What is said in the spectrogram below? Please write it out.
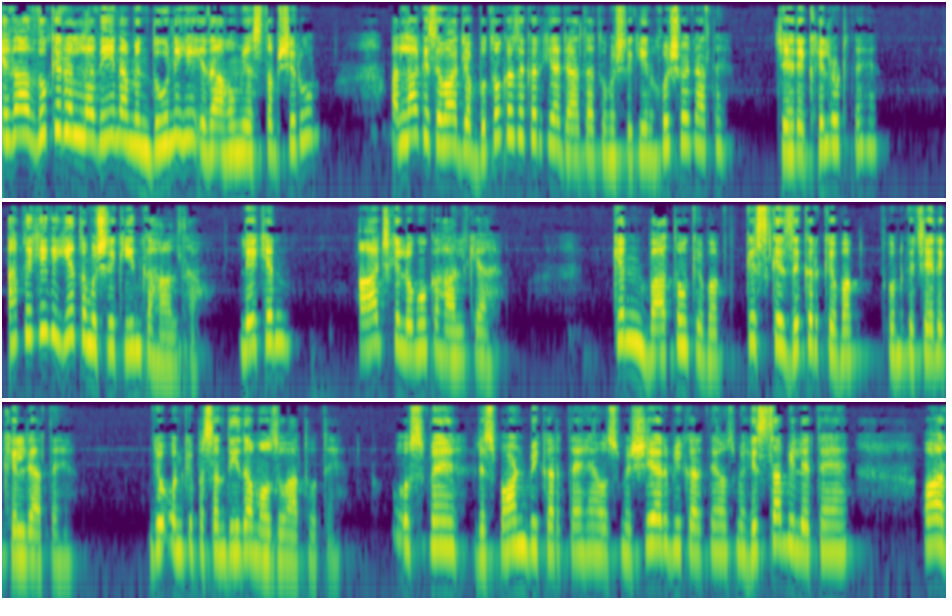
ادا ذکر اللہ دین امندون ہی ادا ہم یستب شرون اللہ کے سوا جب بتوں کا ذکر کیا جاتا ہے تو مشرقین خوش ہو جاتے ہیں، چہرے کھل اٹھتے ہیں۔ آپ دیکھیے کہ یہ تو مشرقین کا حال تھا، لیکن آج کے لوگوں کا حال کیا ہے؟ کن باتوں کے وقت، کس کے ذکر کے وقت ان کے چہرے کھل جاتے ہیں، جو ان کے پسندیدہ موضوعات ہوتے ہیں۔ اس میں رسپونڈ بھی کرتے ہیں، اس میں شیئر بھی کرتے ہیں، اس میں حصہ بھی لیتے ہیں اور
